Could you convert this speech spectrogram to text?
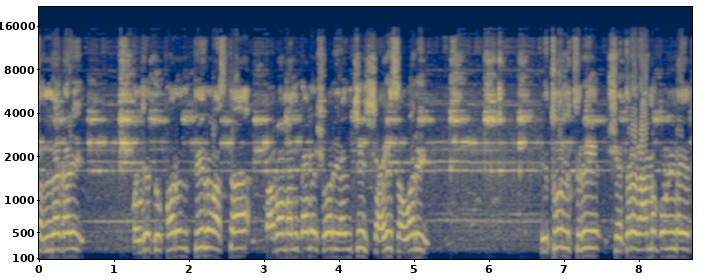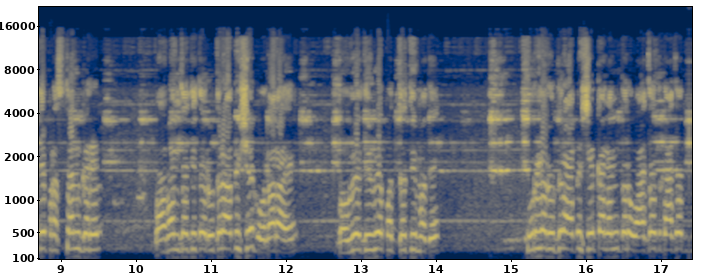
संध्याकाळी म्हणजे दुपारून तीन वाजता बाबा मनकामेश्वर यांची शाही सवारी इथून श्री क्षेत्र रामकुंड येथे प्रस्थान करेल. बाबांचा तिथे रुद्राभिषेक होणार आहे भव्य दिव्य पद्धतीमध्ये. पूर्ण रुद्राभिषेकानंतर वाजत गाजत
